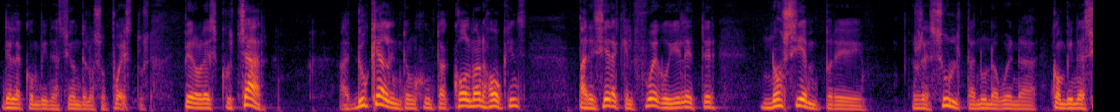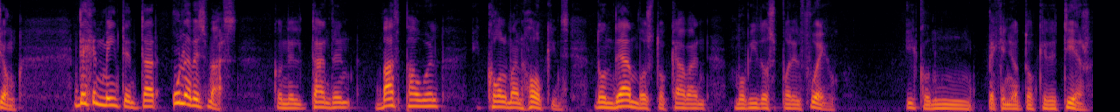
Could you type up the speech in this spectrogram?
de la combinación de los opuestos. Pero al escuchar a Duke Ellington junto a Coleman Hawkins, pareciera que el fuego y el éter no siempre resultan una buena combinación. Déjenme intentar una vez más con el tándem Bud Powell y Coleman Hawkins, donde ambos tocaban movidos por el fuego y con un pequeño toque de tierra.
